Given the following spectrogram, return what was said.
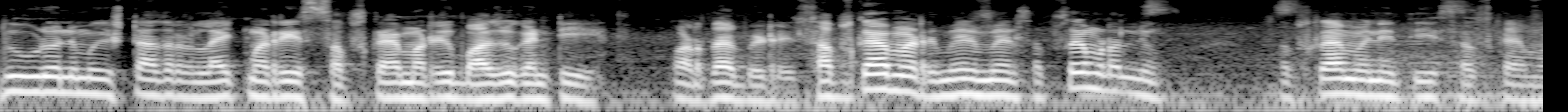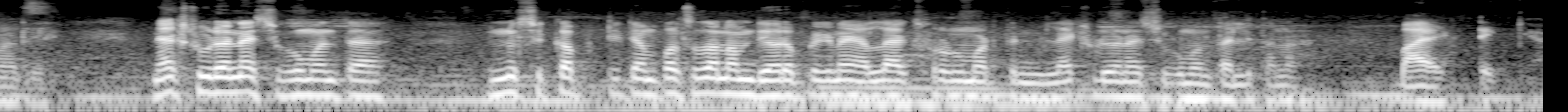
ಇದು ವಿಡಿಯೋ ನಿಮಗೆ ಇಷ್ಟ ಆದ್ರೆ ಲೈಕ್ ಮಾಡಿರಿ, ಸಬ್ಸ್ಕ್ರೈಬ್ ಮಾಡಿರಿ, ಬಾಜು ಗಂಟಿ ಹೊಡೆದ ಬಿಡ್ರಿ. ಸಬ್ಸ್ಕ್ರೈಬ್ ಮಾಡಿರಿ, ಮೇನ್ ಮೇನ್ ಸಬ್ಸ್ಕ್ರೈಬ್ ಮಾಡಲ್ಲ ನೀವು. ಸಬ್ಸ್ಕ್ರೈಬ್ ಏನೈತಿ, ಸಬ್ಸ್ಕ್ರೈಬ್ ಮಾಡಿರಿ. ನೆಕ್ಸ್ಟ್ ವಿಡಿಯೋನೇ ಸಿಗುಮಂತ ಇನ್ನೂ ಸಿಕ್ಕಾಪಟ್ಟಿ ಟೆಂಪಲ್ಸ್ ಅದ ನಮ್ಮ ದೇವರ ಪ್ರಿಗಿನ ಎಲ್ಲ ಎಕ್ಸ್ಪ್ಲೋರ್ ಮಾಡ್ತೀನಿ. ನೆಕ್ಸ್ಟ್ ವಿಡಿಯೋನೇ ಸಿಗುಮಂತ ಅಲ್ಲಿ ತನ ಬಾಯ್ ಟೇಕ್ ಕೇರ್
